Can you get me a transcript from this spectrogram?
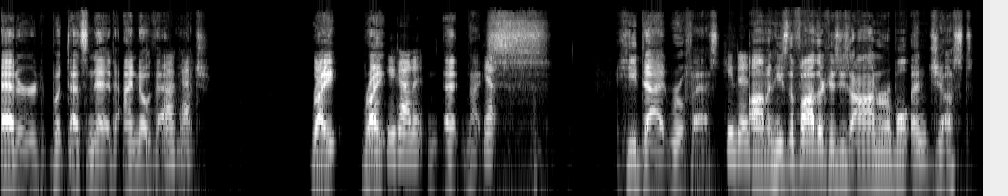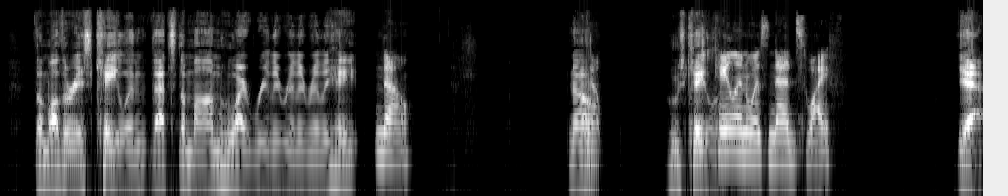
Eddard, but that's Ned. I know that Okay. much. Right, right. You got it. Uh, nice. He died real fast. He did. Um, and he's the father because he's honorable and just. The mother is Catelyn. That's the mom who I really, really, really hate. No. No. Nope. Who's Catelyn? Catelyn was Ned's wife. Yeah,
